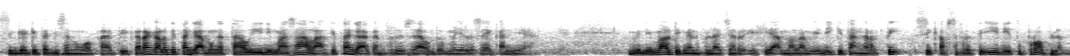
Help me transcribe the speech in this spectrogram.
sehingga kita bisa mengobati. Karena kalau kita nggak mengetahui ini masalah, kita nggak akan berusaha untuk menyelesaikannya. Minimal dengan belajar ihya malam ini kita ngerti sikap seperti ini itu problem,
